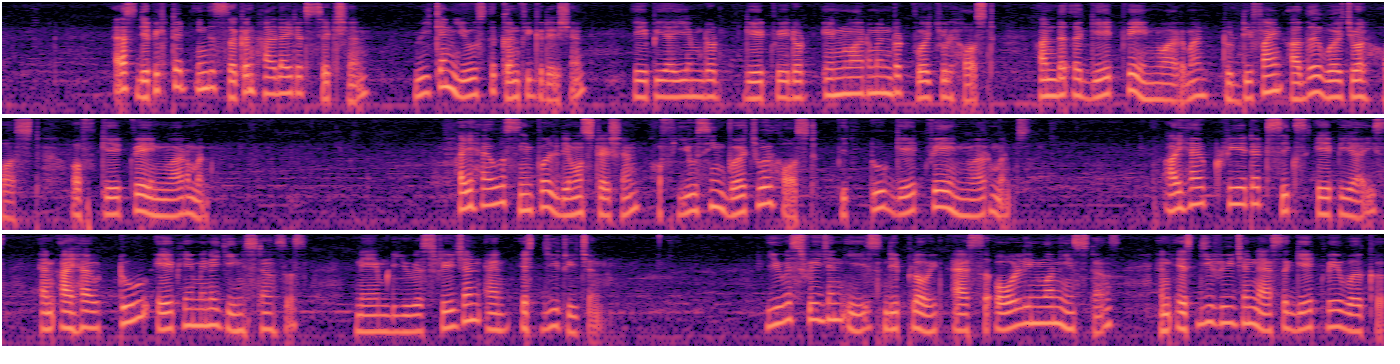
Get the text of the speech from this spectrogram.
As depicted in the second highlighted section, we can use the configuration apim.gateway.environment.virtualhost under a gateway environment to define other virtual hosts of gateway environment. I have a simple demonstration of using virtual host with two gateway environments. I have created 6 APIs and I have two API Manager instances named US region and SG region. US region is deployed as an all-in-one instance and SG region as a gateway worker.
